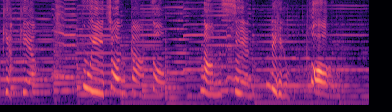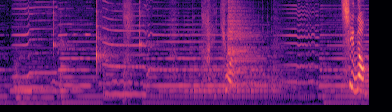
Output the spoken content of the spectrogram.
喊起家家，回转家中，难显两态。太君，岂能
